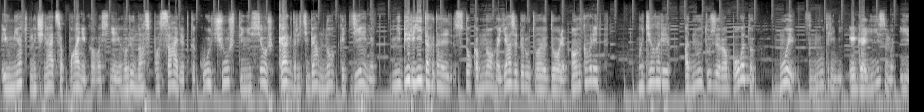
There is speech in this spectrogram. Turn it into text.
И у меня тут начинается паника во сне. Я говорю, нас посадят. Какую чушь ты несешь? Как для тебя много денег? Не бери тогда столько много. Я заберу твою долю. А он говорит, мы делали одну и ту же работу. Мой внутренний эгоизм и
